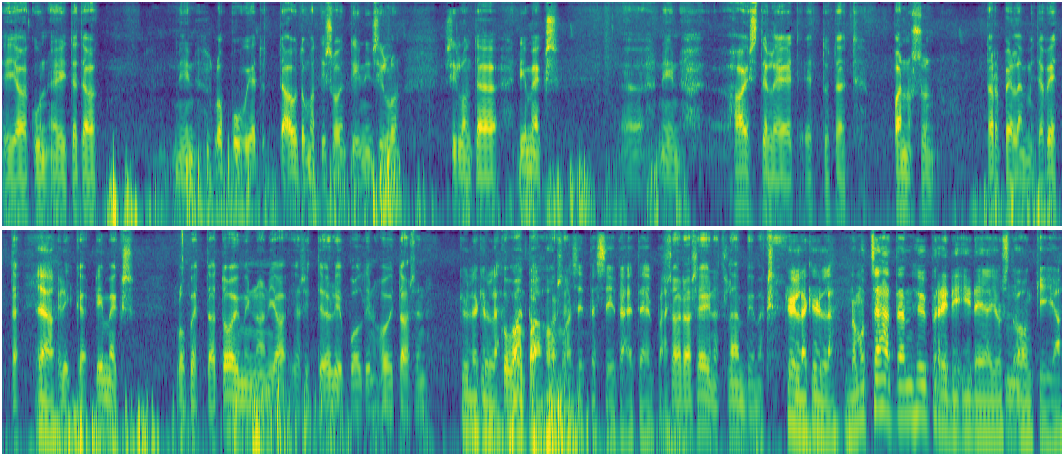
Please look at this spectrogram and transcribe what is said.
ja kun ei tätä niin loppuun viety tätä automatisointiin, niin silloin, silloin tämä Dimex niin haistelee, että et, tota, et pannossa on tarpeen lämmintä vettä. Eli Dimex lopettaa toiminnan ja, ja sitten öljypoltin hoitaa sen Kyllä, kyllä. Kovan homman sitten siitä eteenpäin. Saadaan seinät lämpimäksi. Kyllä, kyllä. No mutta sehän tämän hybridi-idea just mm. onkin. Ja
